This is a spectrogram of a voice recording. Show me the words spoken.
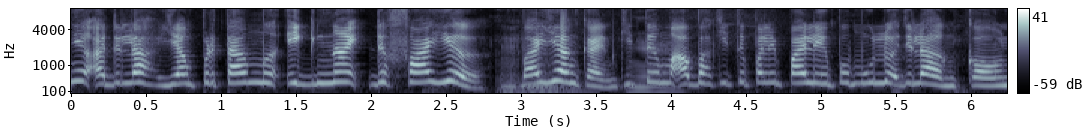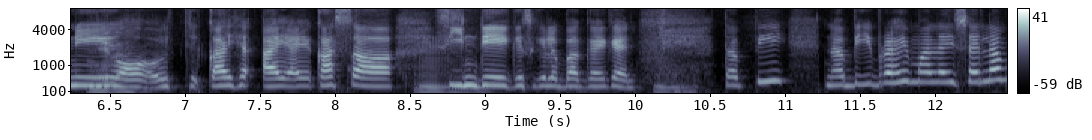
Bapaknya adalah yang pertama ignite the fire. Bayangkan kita Yeah. mak abah kita paling-paling pun mulut je lah engkau ni Yalah. oh, ayat-ayat kasar, sindir ke segala bagai kan. Tapi Nabi Ibrahim alaihissalam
